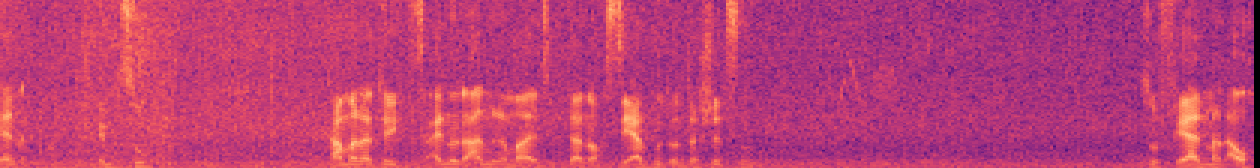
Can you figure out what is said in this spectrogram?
Denn im Zug kann man natürlich das ein oder andere Mal sich da noch sehr gut unterstützen. Sofern man auch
